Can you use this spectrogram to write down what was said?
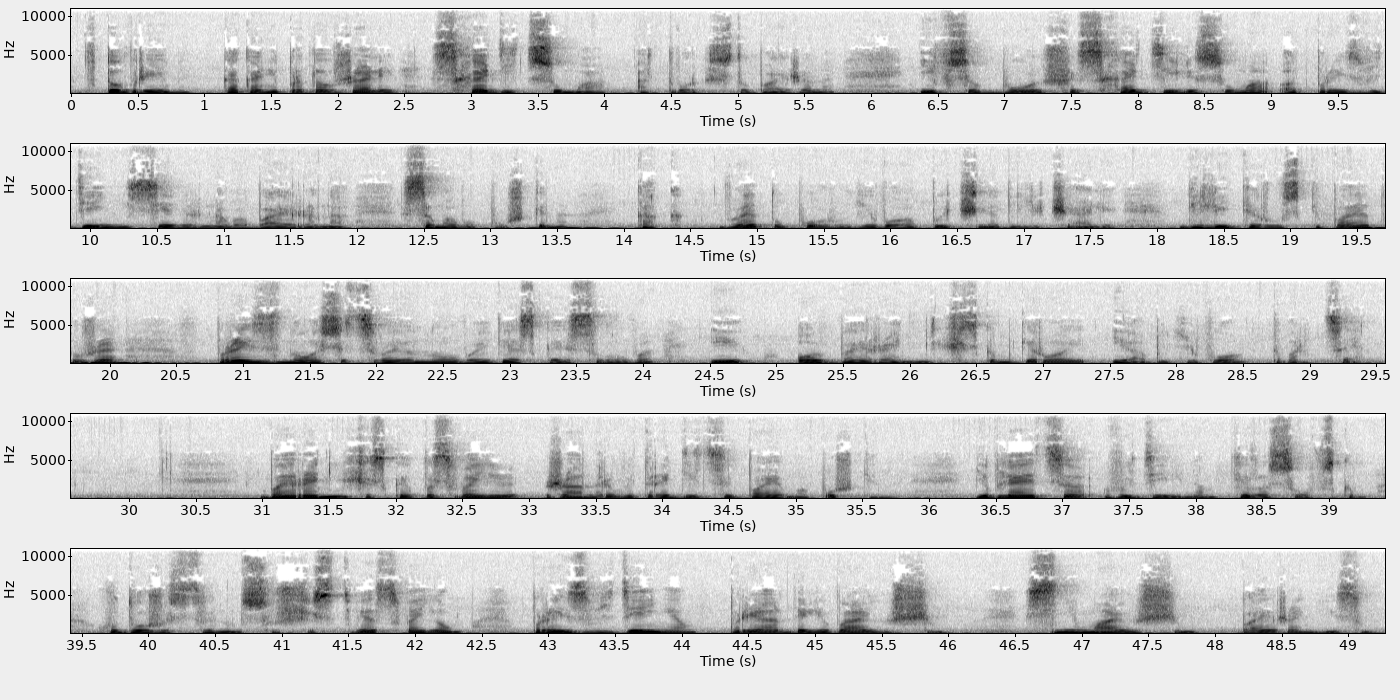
В то время, как они продолжали сходить с ума от творчества Байрона и все больше сходили с ума от произведений северного Байрона самого Пушкина, как в эту пору его обычно величали. Великий русский поэт уже произносит свое новое веское слово и о байроническом герое, и об его творце. Байроническая по своей жанровой традиции поэма Пушкина является в идейном, философском, художественном существе своем произведением преодолевающим, снимающим байронизм.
